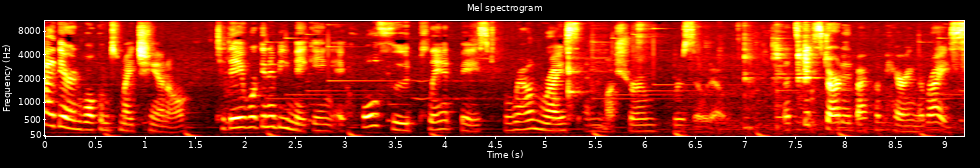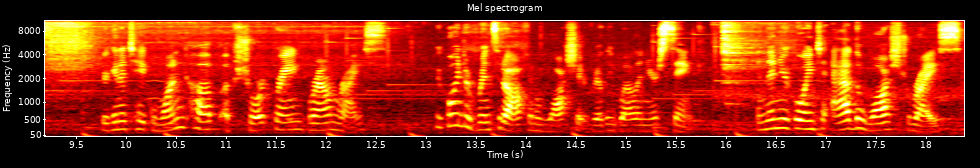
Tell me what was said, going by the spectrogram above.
Hi there and welcome to my channel. Today we're going to be making a whole food plant-based brown rice and mushroom risotto. Let's get started by preparing the rice. You're going to take one cup of short grain brown rice. You're going to rinse it off and wash it really well in your sink. And then you're going to add the washed rice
